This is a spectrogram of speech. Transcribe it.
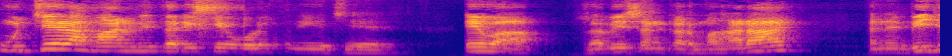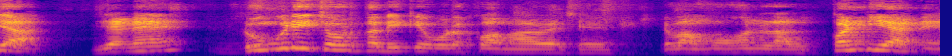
ઉંચેરા માનવી તરીકે ઓળખીએ છીએ, એવા રવિશંકર મહારાજ અને બીજા જેને ડુંગળી ચોર તરીકે ઓળખવામાં આવે છે, એવા મોહનલાલ પંડ્યાને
